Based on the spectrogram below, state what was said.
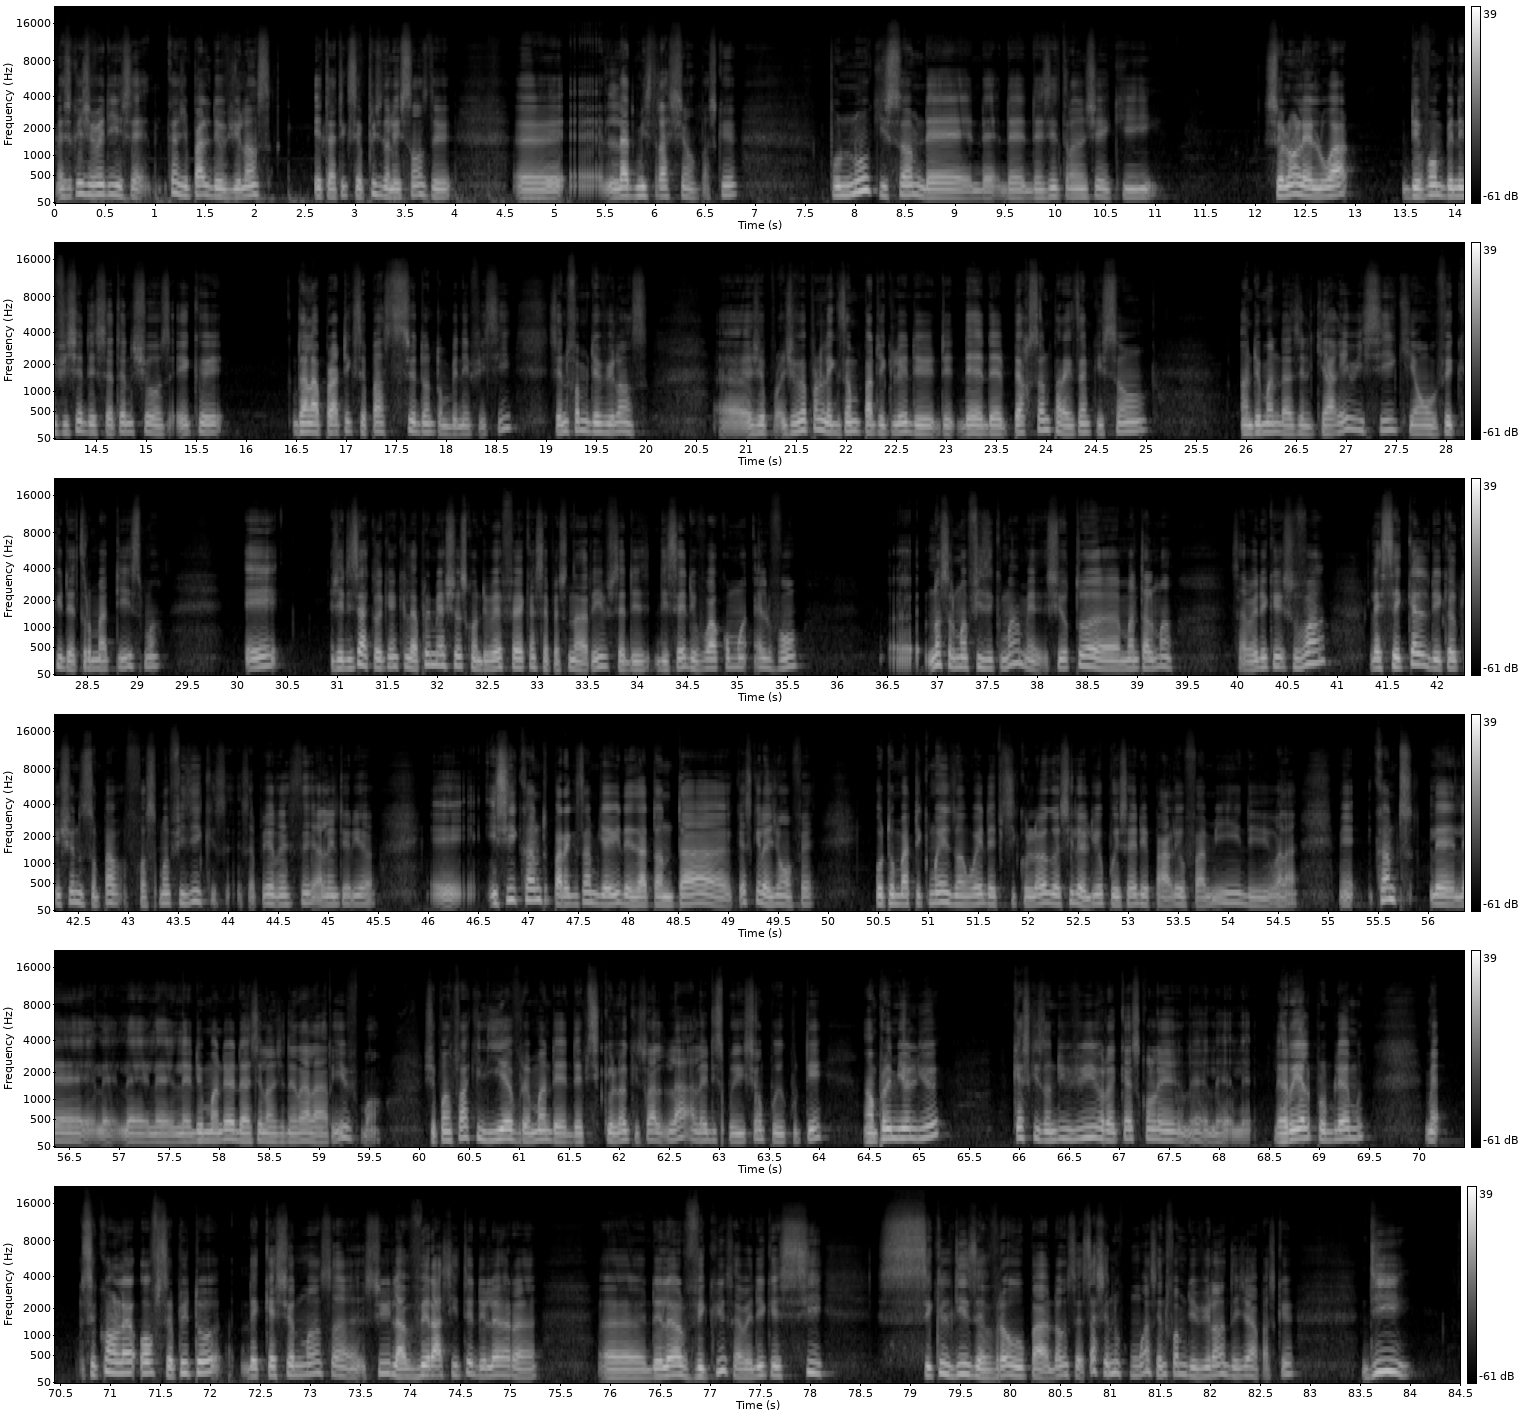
Mais ce que je veux dire, c'est quand je parle de violence étatique, c'est plus dans le sens de euh, l'administration. Parce que pour nous qui sommes des, étrangers qui, selon les lois, devons bénéficier de certaines choses et que dans la pratique, ce n'est pas ce dont on bénéficie, c'est une forme de violence. Euh, je, je, vais prendre l'exemple particulier des de, de, personnes, par exemple, qui sont en demande d'asile, qui arrivent ici, qui ont vécu des traumatismes et je disais à quelqu'un que la première chose qu'on devait faire quand ces personnes arrivent, c'est d'essayer de voir comment elles vont, euh, non seulement physiquement, mais surtout euh, mentalement. Ça veut dire que souvent, les séquelles de quelque chose ne sont pas forcément physiques, ça peut rester à l'intérieur. Et ici, quand par exemple il y a eu des attentats, euh, qu'est-ce que les gens ont fait? Automatiquement, ils ont envoyé des psychologues aussi les lieux pour essayer de parler aux familles. voilà. Mais quand les, les, les, les, demandeurs d'asile en général arrivent, bon, je ne pense pas qu'il y ait vraiment des, psychologues qui soient là à leur disposition pour écouter en premier lieu qu'est-ce qu'ils ont dû vivre, quels sont les, les, les, réels problèmes. Mais ce qu'on leur offre, c'est plutôt des questionnements sur la véracité de leur, euh, euh, de leur vécu. Ça veut dire que si ce qu'ils disent est vrai ou pas. Donc ça, c'est pour moi, c'est une forme de violence déjà, parce que dire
